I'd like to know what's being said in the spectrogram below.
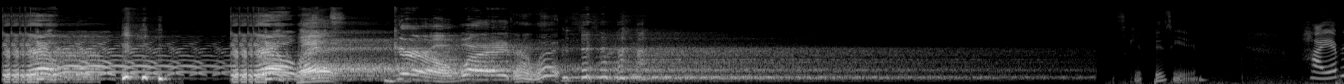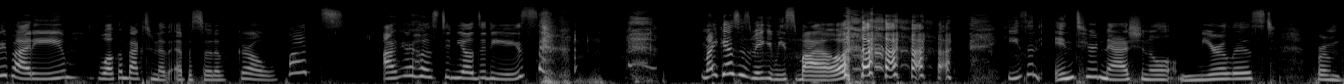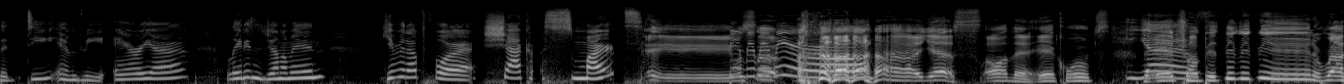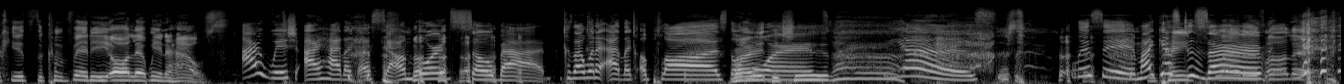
Girl. Girl, what? Girl, what? Girl, what? Let's get busy. Hi, everybody. Welcome back to another episode of Girl What? I'm your host, Danielle Denise. My guest is making me smile. He's an international muralist from the DMV area. Ladies and gentlemen, give it up for Shaq Smart. Hey, Meow, what's meow, up? yes, all the air quotes, the air trumpets, the rockets, the confetti, all that. We in the house. I wish I had like a soundboard so bad because I want to add like applause, the right, horns. the. Yes. Listen, my guests deserve. splatters, all that.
